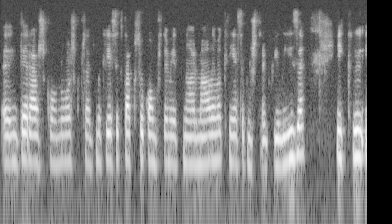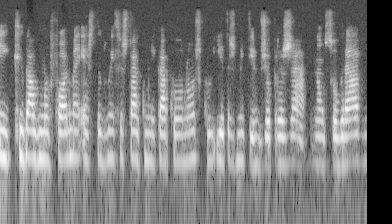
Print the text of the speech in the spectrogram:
uh, interage connosco, portanto, uma criança que está com o seu comportamento normal é uma criança que nos tranquiliza e que, e que de alguma forma esta doença está a comunicar connosco e a transmitir-nos, eu para já não sou grave,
